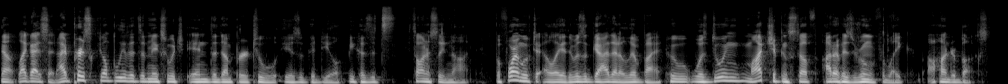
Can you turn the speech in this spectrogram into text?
Now, like I said, I personally don't believe that the MIG Switch in the dumper tool is a good deal because it's it's honestly not. Before I moved to LA, there was a guy that I lived by who was doing mod shipping stuff out of his room for like a hundred bucks.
